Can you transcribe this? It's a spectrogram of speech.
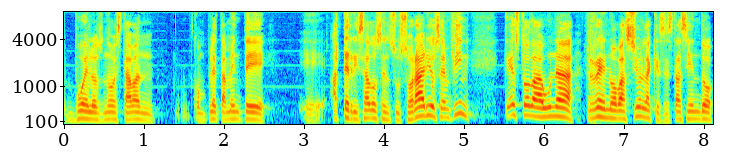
vuelos no estaban completamente eh, aterrizados en sus horarios, en fin, que es toda una renovación la que se está haciendo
